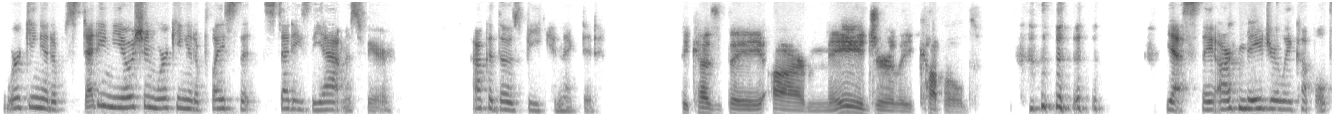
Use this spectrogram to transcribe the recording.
working at a, studying the ocean, working at a place that studies the atmosphere. How could those be connected? Because they are majorly coupled. yes, they are majorly coupled.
